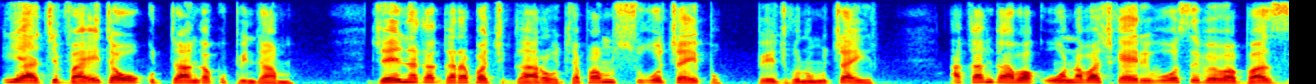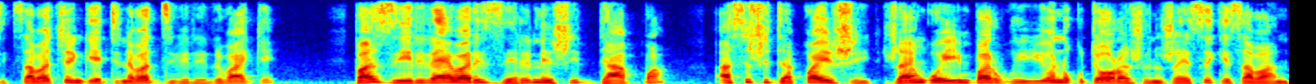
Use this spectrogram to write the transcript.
iye achibva aitawo kutanga kupindamo. Jane akagara pachigaro chapamusuwo chaipo pedyo nomuchairi. Akanga ava kuona vatyairi vose vemabhazi savachengeti nevadziviri vake bhazi iri raiva rizere nezvidhakwa asi zvidhakwa izvi zvaingoimba rwiyo nokutaura zvinhu zvaisekesa vanhu.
